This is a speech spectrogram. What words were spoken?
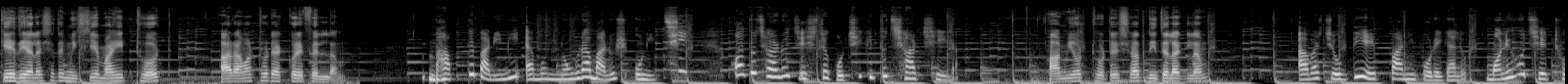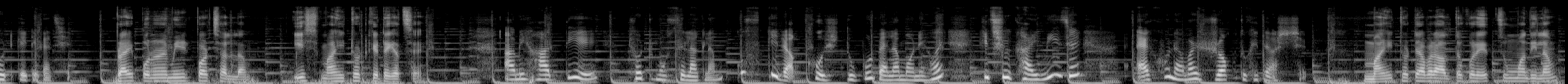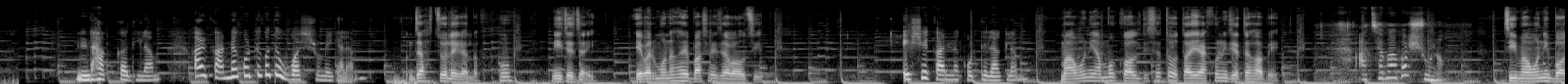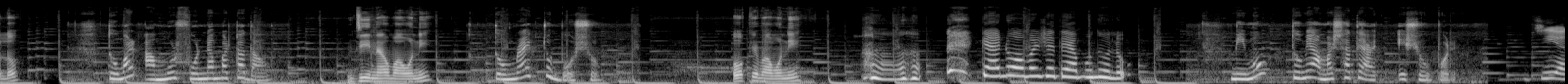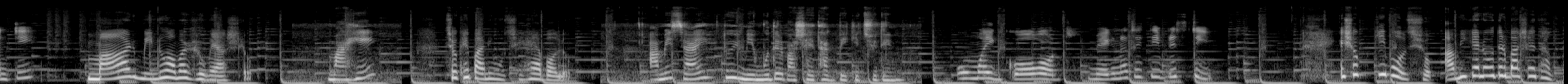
কে দেয়ালের সাথে মিশিয়ে মাহির ঠোঁট? আর আমার ঠোঁট এক করে ফেললাম। ভাবতে পারিনি এমন নোংরা মানুষ উনি। ছি কত ছাড়ানোর চেষ্টা করছি কিন্তু ছাড়ছেই না। আমি ওর ঠোঁটের স্বাদ নিতে লাগলাম। আমার চোখ দিয়ে পানি পড়ে গেল। মনে হচ্ছে ঠোঁট কেটে গেছে। প্রায় পনেরো মিনিট পর ছাড়লাম। ইস মাহি ঠোঁট কেটে গেছে। আমি হাত দিয়ে ঠোঁট মুছতে লাগলাম। উফ কি রাক্ষস দুপুর বেলা মনে হয় কিছুই খাইনি যে এখন আমার রক্ত খেতে আসছে। মাহির ঠোঁটে আবার আলতো করে চুম্মা দিলাম। ধাক্কা দিলাম। আর কান্না করতে করতে ওয়াশরুমে গেলাম। যা চলে গেল। হুঁ নিচে যাই। এবার মনে হয় বাসায় যাওয়া উচিত। এসে কান্না করতে লাগলাম। মামনি আম্মু কল দিছে তো তাই এখনই যেতে হবে। আচ্ছা বাবা শুনো। জি মামনি বলো। তোমার আম্মুর ফোন নাম্বারটা দাও। জি নাও মামনি। তোমরা একটু বসো। ওকে মামনি। কেন আমার সাথে এমন হলো? মিমু তুমি আমার সাথে আ- এসো উপরে। জি আন্টি। মা আর মিনু আমার রুমে আসলো। মাহি? চোখে পানি মুছে হ্যাঁ বলো। আমি চাই তুই মিমুদের বাসায় থাকবি কিছুদিন। ও মাই গড মেঘনা চাইতে বৃষ্টি এসব কি বলছো? আমি কেন ওদের বাসায় থাকব?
